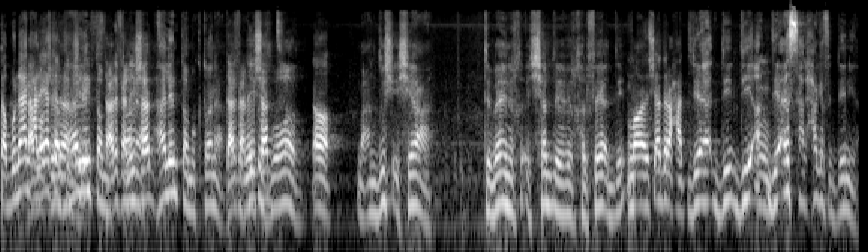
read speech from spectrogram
طب بناء على إيه؟ يا كابتن شريف انت تعرف يعني إيه مقتنع شد؟ هل أنت مقتنع تعرف يعني إيه شد؟ آه. ما عندوش إشاعة. تبين الشد الخلفية قد إيه؟ مش قادر أحدد. دي دي دي, دي أسهل حاجة في الدنيا.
